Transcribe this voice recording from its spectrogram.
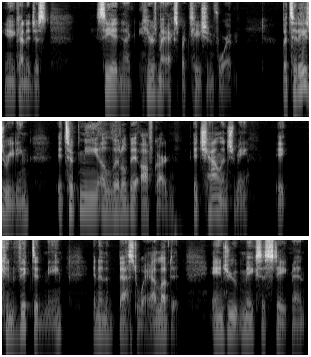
You, know, you kind of just see it, and like, here's my expectation for it. But today's reading, it took me a little bit off guard. It challenged me. It convicted me, and in the best way. I loved it. Andrew makes a statement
